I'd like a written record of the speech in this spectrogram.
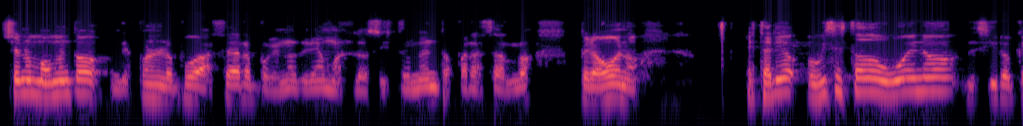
Yo en un momento, después no lo puedo hacer porque no teníamos los instrumentos para hacerlo, pero bueno, estaría, hubiese estado bueno decir, ok,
